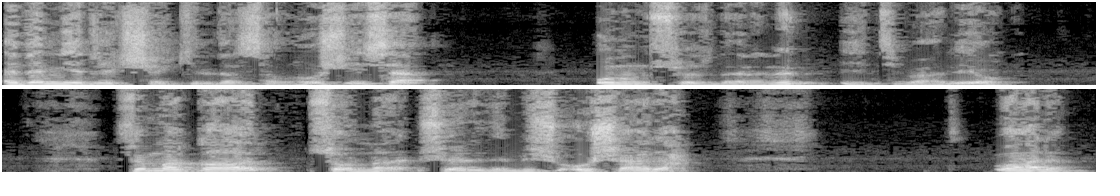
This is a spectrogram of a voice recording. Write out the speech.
edemeyecek şekilde sarhoş ise onun sözlerinin itibarı yok. Sümme kal sonra şöyle demiş o şarih ve alem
